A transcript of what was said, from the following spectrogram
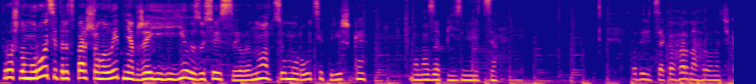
В прошлому році, 31 липня, вже її їли з усієї сили. Ну а в цьому році трішки вона запізнюється. Подивіться, яка гарна гроночка.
